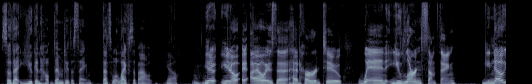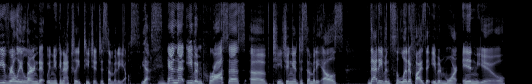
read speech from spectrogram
so that you can help them do the same? That's what life's about. Yeah. You know, you know, I, I always uh, had heard too when you learn something, you know you've really learned it when you can actually teach it to somebody else. Yes. Mm-hmm. And that even process of teaching it to somebody else, that even solidifies it even more in you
